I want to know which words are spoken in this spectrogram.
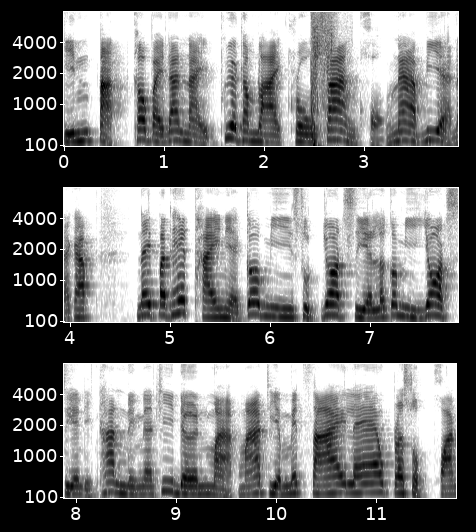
กินตัดเข้าไปด้านในเพื่อทำลายโครงสร้างของหน้าเบี้ยนะครับในประเทศไทยเนี่ยก็มีสุดยอดเซียน แล้วก็มียอดเซียนอีกท่านหนึ่งนะที่เดินหมากม้าเทียมเม็ดซ้ายแล้วประสบความ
